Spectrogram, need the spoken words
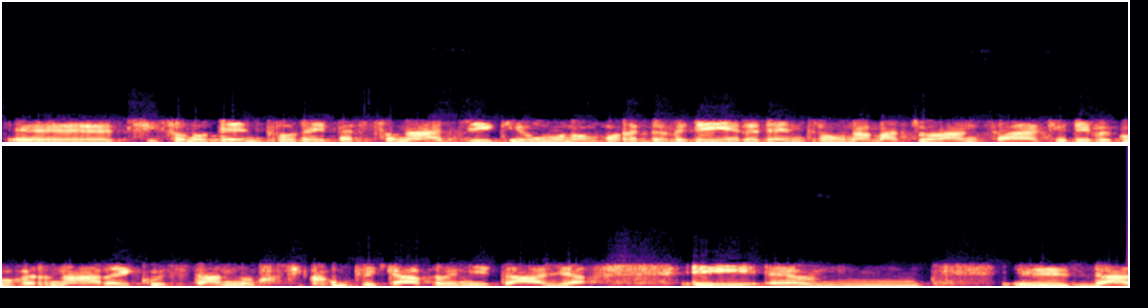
Eh, ci sono dentro dei personaggi che uno non vorrebbe vedere dentro una maggioranza che deve governare quest'anno così complicato in Italia. E, um, eh, la,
